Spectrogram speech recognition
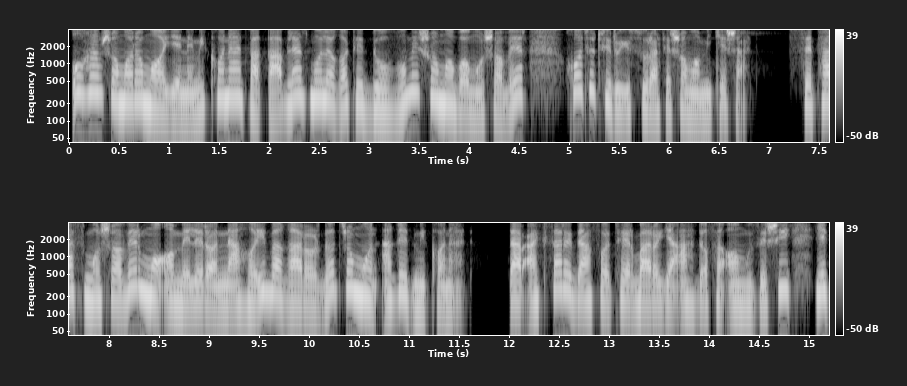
او هم شما را معاینه می کند و قبل از ملاقات دوم شما با مشاور خطوطی روی صورت شما می کشد. سپس مشاور معامله را نهایی و قرارداد را منعقد می کند. در اکثر دفاتر برای اهداف آموزشی یک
